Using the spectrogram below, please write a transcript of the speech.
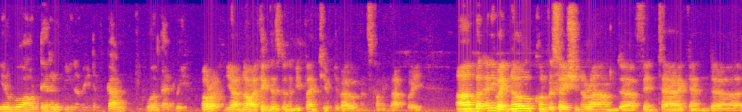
you know, go out there and be innovative. Can't work that way. All right. Yeah. No, I think there's going to be plenty of developments coming that way. Um, but anyway, no conversation around uh, fintech and uh,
